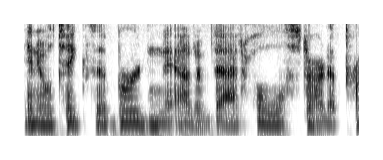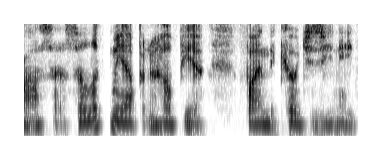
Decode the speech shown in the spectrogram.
and it will take the burden out of that whole startup process. So look me up and I'll help you find the coaches you need.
